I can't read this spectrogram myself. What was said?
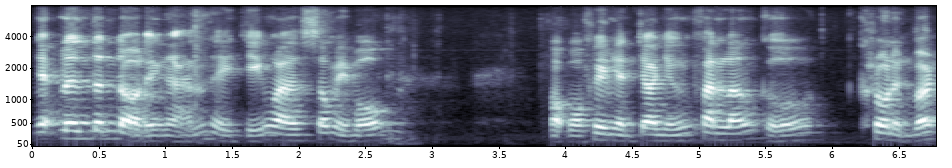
nhắc đến tín đồ điện ảnh thì chuyển qua số 14 một bộ phim dành cho những fan lớn của Cronenberg.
